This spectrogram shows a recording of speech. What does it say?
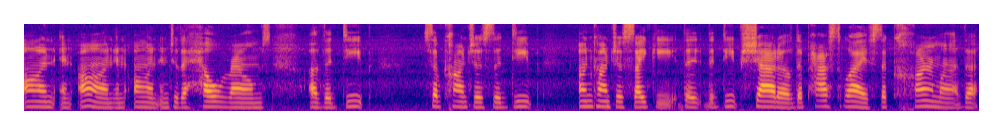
on and on and on into the hell realms of the deep subconscious the deep unconscious psyche the the deep shadow the past lives the karma the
